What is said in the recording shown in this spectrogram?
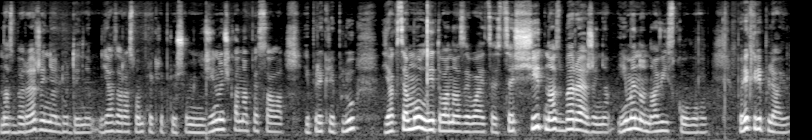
на збереження людини. Я зараз вам прикріплю, що мені жіночка написала, і прикріплю, як ця молитва називається. Це щит на збереження, іменно на військового. Прикріпляю.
